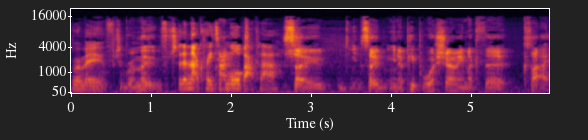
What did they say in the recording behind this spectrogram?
Removed. removed. But then that created And- more backlash. So, so you know, people were showing like the because I,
